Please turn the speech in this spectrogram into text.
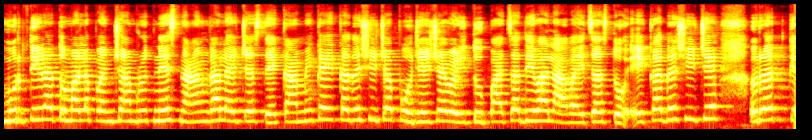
मूर्तीला तुम्हाला पंचामृतने स्नान घालायचे असते. कामिका एकादशीच्या पूजेच्या वेळी तुपाचा दिवा लावायचा असतो. एकादशीचे व्रत क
